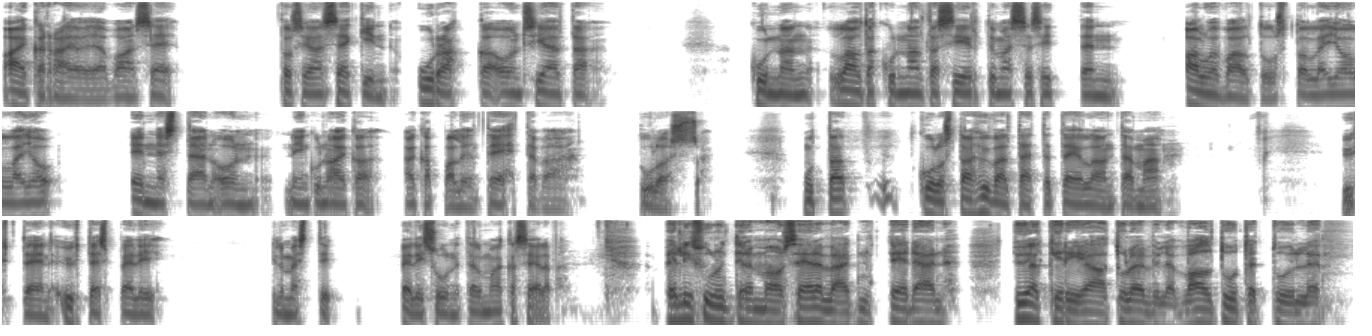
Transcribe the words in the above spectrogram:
aikarajoja, vaan se tosiaan sekin urakka on sieltä kunnan lautakunnalta siirtymässä sitten aluevaltuustolle, jolla jo ennestään on niin kuin aika, aika paljon tehtävää tulossa. Mutta kuulostaa hyvältä, että teillä on tämä yhteen, yhteispeli, ilmeisesti pelisuunnitelma aika selvä. Pelisuunnitelma on selvä, että nyt tehdään työkirjaa tuleville valtuutetuille –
